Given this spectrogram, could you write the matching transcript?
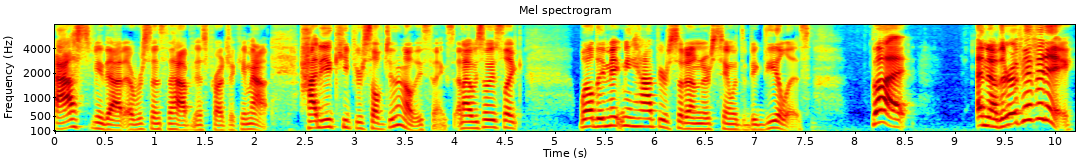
asked me that ever since the Happiness Project came out. How do you keep yourself doing all these things? And I was always like, well, they make me happier, so I don't understand what the big deal is. But another epiphany.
